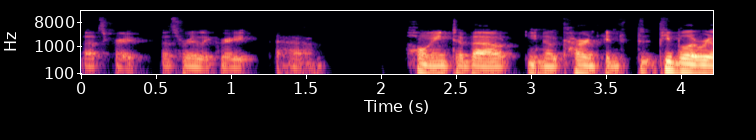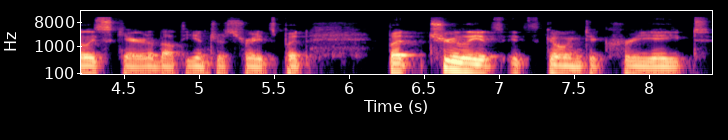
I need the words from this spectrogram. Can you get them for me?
that's great. That's really great um, point about you know current people are really scared about the interest rates, but but truly it's it's going to create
